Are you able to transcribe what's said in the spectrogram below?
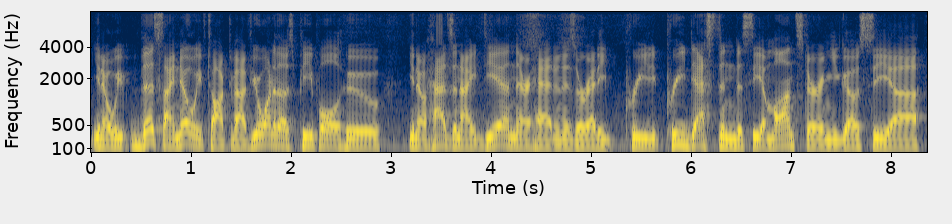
you know, we, this I know we've talked about. If you're one of those people who, you know, has an idea in their head and is already pre predestined to see a monster, and you go see a,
